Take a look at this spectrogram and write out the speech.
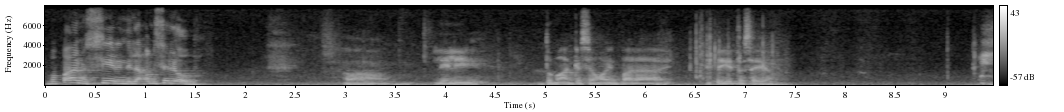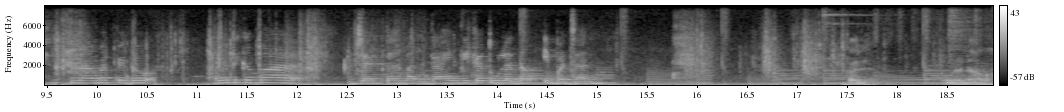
Pa- Paano, Siri? Nila kami sa loob. Um, Lily, dumaan kasi ako ngayon para ibigay ito sa'yo. Salamat, Pido. Buti ka pa, gentleman ka. Hindi ka tulad ng iba dyan. Tol, una na ako.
